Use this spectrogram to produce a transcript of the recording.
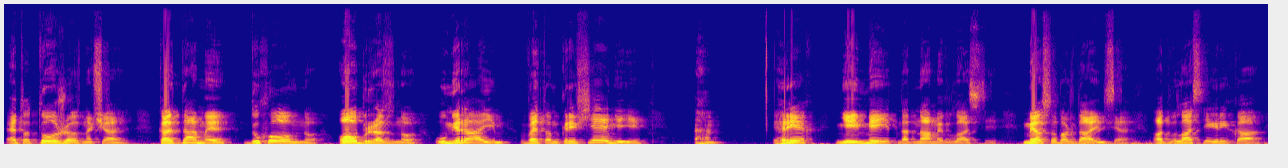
это тоже означает. Когда мы духовно, образно умираем в этом крещении, грех не имеет над нами власти. Мы освобождаемся от власти греха,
